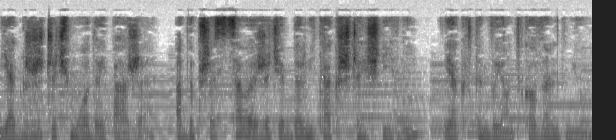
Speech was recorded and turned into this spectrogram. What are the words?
jak życzyć młodej parze, aby przez całe życie byli tak szczęśliwi, jak w tym wyjątkowym dniu.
